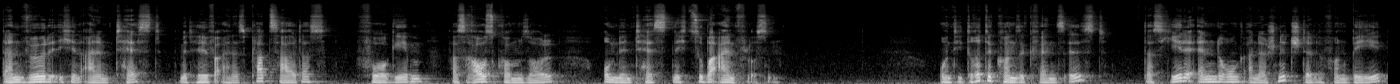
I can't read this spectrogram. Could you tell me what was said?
Dann würde ich in einem Test mit Hilfe eines Platzhalters vorgeben, was rauskommen soll um den Test nicht zu beeinflussen. Und die dritte Konsequenz ist, dass jede Änderung an der Schnittstelle von b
